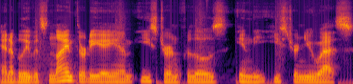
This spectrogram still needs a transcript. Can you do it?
and I believe it's 9:30 a.m. Eastern for those in the Eastern US.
